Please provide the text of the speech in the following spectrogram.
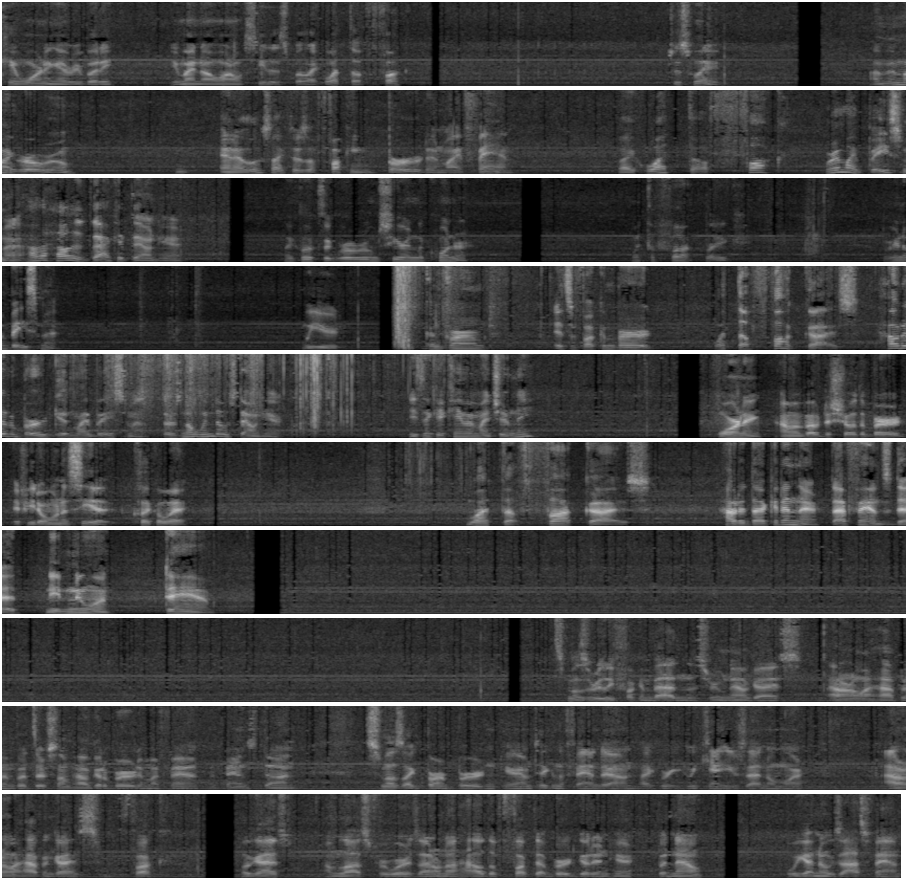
Okay, warning everybody. You might not want to see this, but like, what the fuck? Just wait. I'm in my grow room, and it looks like there's a fucking bird in my fan. Like, what the fuck? We're in my basement. How the hell did that get down here? Like, look, the grow room's here in the corner. What the fuck? Like, we're in a basement. Weird. Confirmed. It's a fucking bird. What the fuck, guys? How did a bird get in my basement? There's no windows down here. You think it came in my chimney? Warning, I'm about to show the bird. If you don't want to see it, click away. What the fuck, guys? How did that get in there? That fan's dead. Need a new one. Damn. Smells really fucking bad in this room now, guys. I don't know what happened, but there's somehow got a bird in my fan. My fan's done. It smells like burnt bird in here. I'm taking the fan down. Like, we, we can't use that no more. I don't know what happened, guys. Fuck. Well, guys, I'm lost for words. I don't know how the fuck that bird got in here. But now, we got no exhaust fan.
